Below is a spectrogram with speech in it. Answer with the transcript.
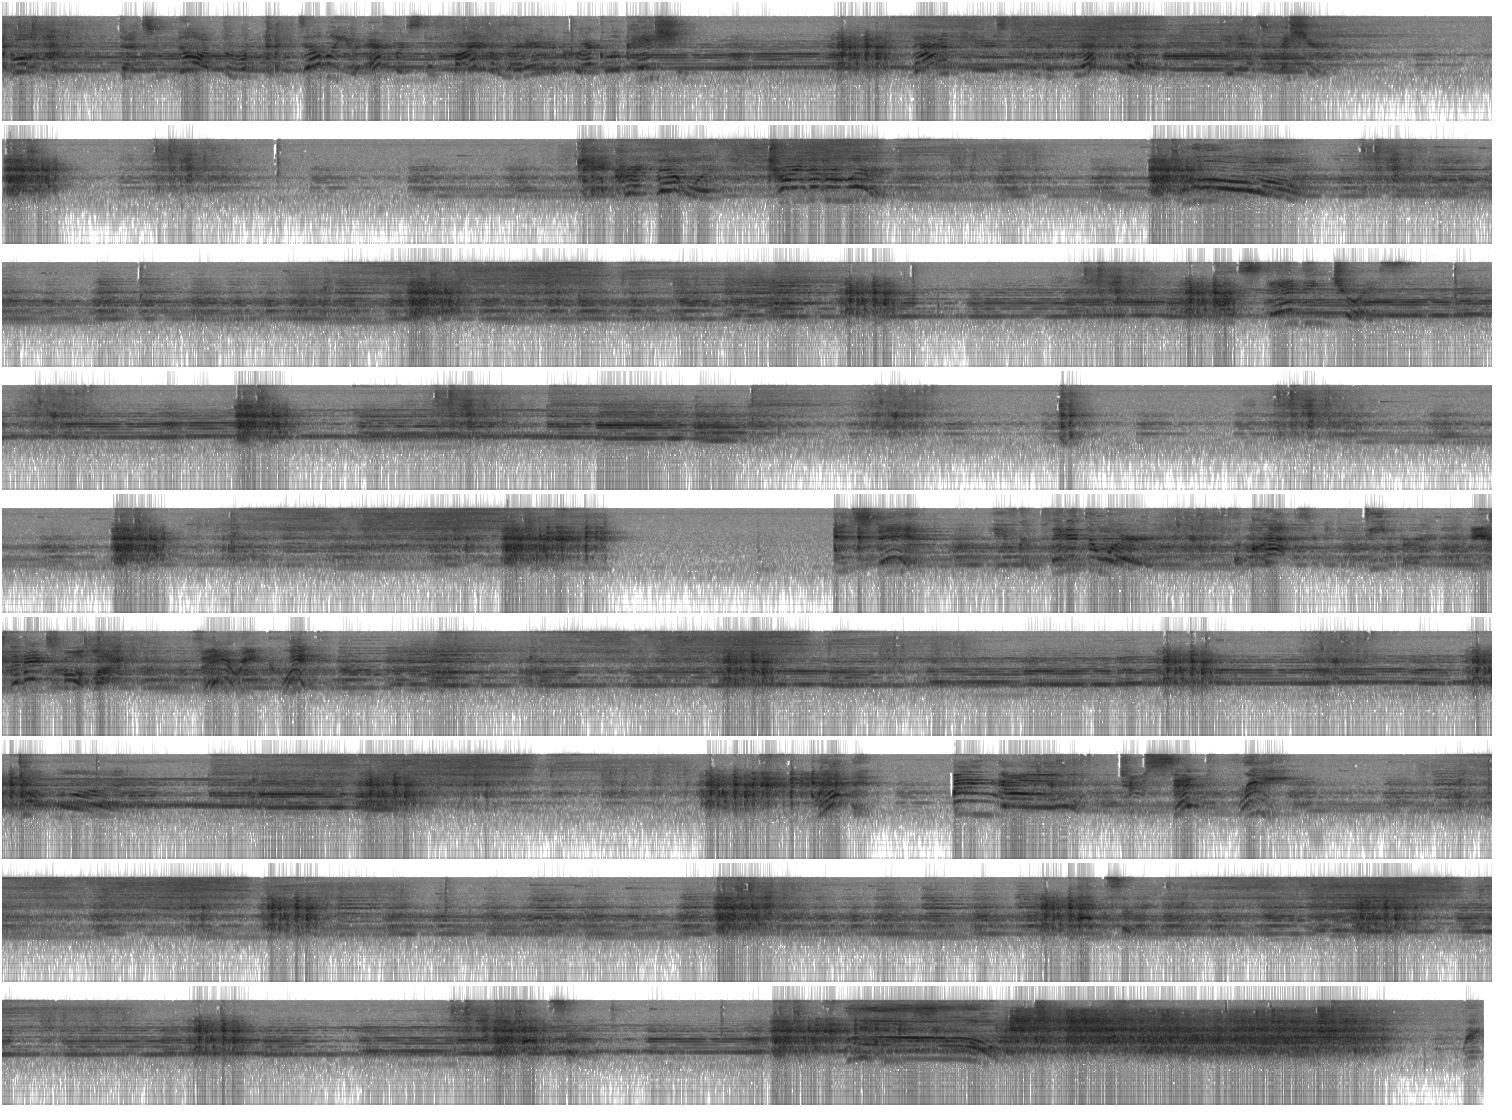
Uh-uh, that's not the right... W efforts to find the letter in the correct location. That appears to be the correct letter. It has fissured. Outstanding choice.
